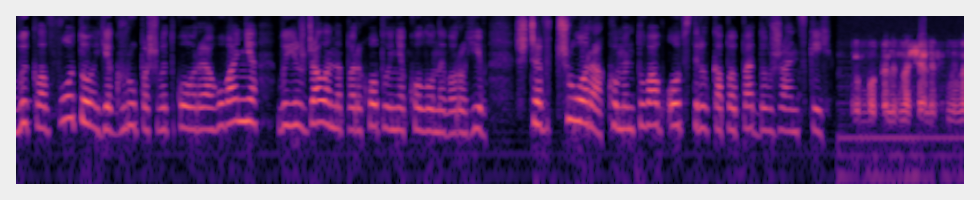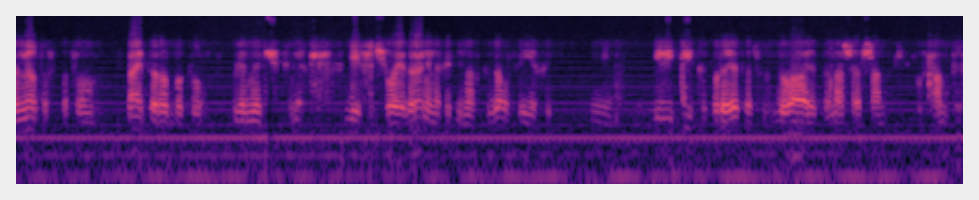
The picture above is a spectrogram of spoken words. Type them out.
Виклав фото, як група швидкого реагування виїжджала на перехоплення колони ворогів. Ще вчора коментував обстріл КПП Довжанський. Работали вначале с минометов, потом снайпер работал пулеметчиками. 10 человек раненых, один отказался ехать. И Девяти, которые этот, два это наши аршанские курсанты.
